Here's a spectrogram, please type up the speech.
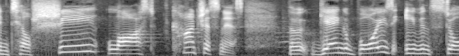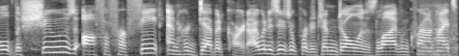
until she lost consciousness. The gang of boys even stole the shoes off of her feet and her debit card. Eyewitness News reporter Jim Dolan is live in Crown Heights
